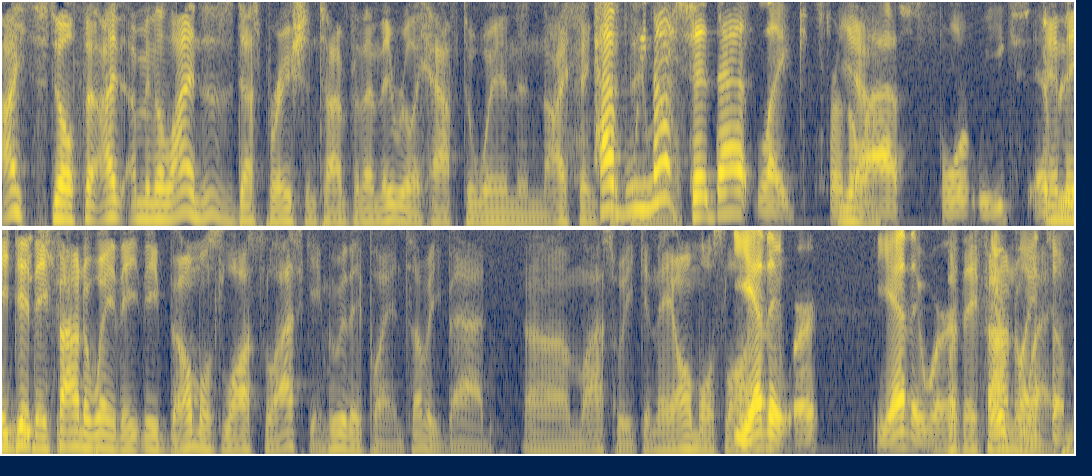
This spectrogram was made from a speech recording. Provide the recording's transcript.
I still think. I, I mean, the Lions. This is desperation time for them. They really have to win, and I think Have they we not will. said that like for the Yeah. last four weeks? Every and they did. They found a way. They they almost lost the last game. Who were they playing? Somebody bad um, last week, and they almost lost. Yeah, they were. Yeah, they were. But they found a playing way.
